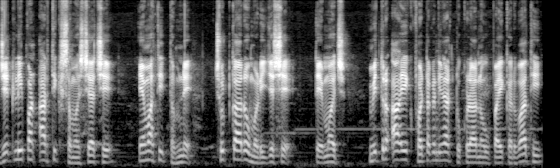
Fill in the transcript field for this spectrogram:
જેટલી પણ આર્થિક સમસ્યા છે, એમાંથી તમને છુટકારો મળી જશે. તેમજ મિત્રો, આ એક ફટકડીના ટુકડાનો ઉપાય કરવાથી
